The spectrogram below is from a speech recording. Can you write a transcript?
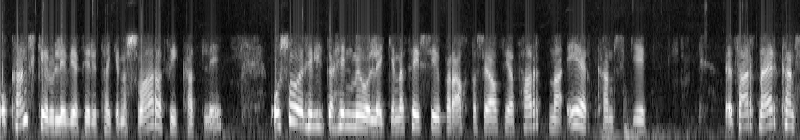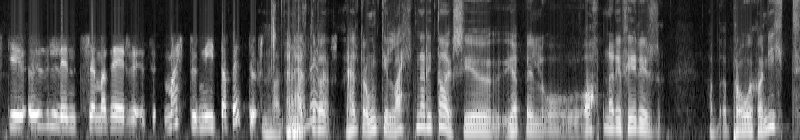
og kannski eru lifjafyrirtækin að svara því kalli og svo er hér líka hinn möguleikin að þeir séu bara átt að segja á því að þarna er kannski, þarna er kannski auðlind sem að þeir mættu nýta betur. Mm. En heldur að, heldur að ungi læknar í dag séu jafnvel opnari fyrir að prófa eitthvað nýtt?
